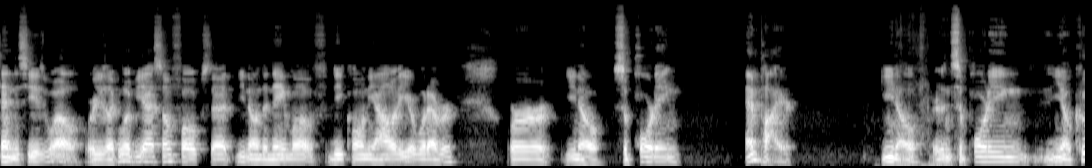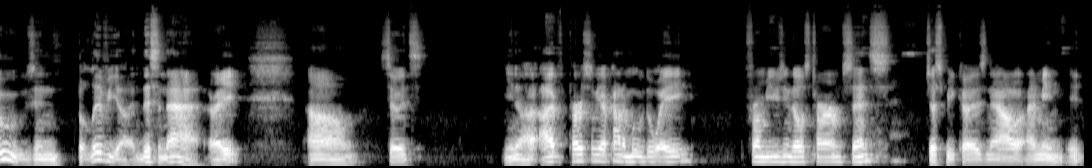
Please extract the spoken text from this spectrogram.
tendency as well, where he's like, look, have some folks that, you know, in the name of decoloniality or whatever, were, you know, supporting empire, you know, and supporting, you know, coups in Bolivia and this and that, right? Um, so it's, you know, I, I've personally, I've kind of moved away from using those terms since, just because now, I mean, it,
